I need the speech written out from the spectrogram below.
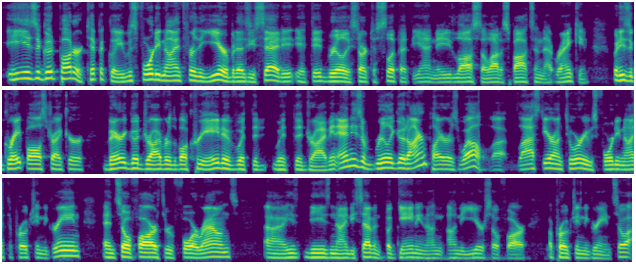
he is a good putter typically. He was 49th for the year but as you said it, it did really start to slip at the end he lost a lot of spots in that ranking. But he's a great ball striker very good driver of the ball, creative with the with the driving, and he's a really good iron player as well. Uh, last year on tour, he was 49th approaching the green, and so far through four rounds, uh, he's, he's 97th, but gaining on on the year so far approaching the green. So uh,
